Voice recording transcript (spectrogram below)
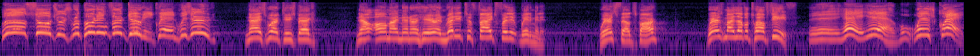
Well, soldiers reporting for duty, Grand Wizard. Nice work, douchebag. Now all my men are here and ready to fight for the. Wait a minute. Where's Feldspar? Where's my level 12 thief? Uh, hey, yeah, where's Craig?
